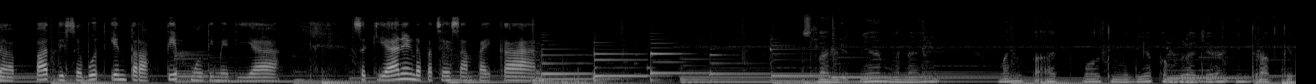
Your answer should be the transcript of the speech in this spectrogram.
dapat disebut interaktif multimedia. Sekian yang dapat saya sampaikan. Selanjutnya mengenai manfaat multimedia pembelajaran interaktif.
